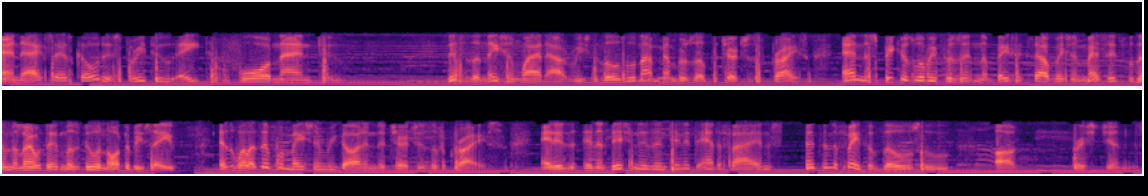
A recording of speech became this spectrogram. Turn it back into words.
And the access code is 328492. This is a nationwide outreach to those who are not members of the Churches of Christ, and the speakers will be presenting a basic salvation message for them to learn what they must do in order to be saved, as well as information regarding the Churches of Christ. And it, in addition, is intended to edify and strengthen the faith of those who are Christians.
